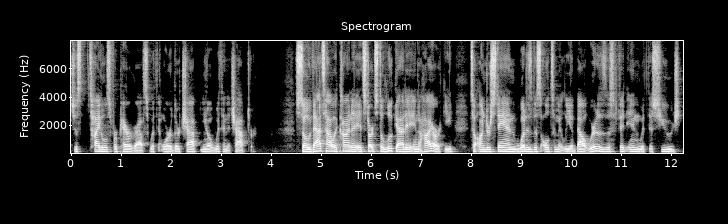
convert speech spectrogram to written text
just titles for paragraphs with or their chap, you know, within a chapter. So that's how it kind of it starts to look at it in a hierarchy to understand what is this ultimately about? Where does this fit in with this huge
